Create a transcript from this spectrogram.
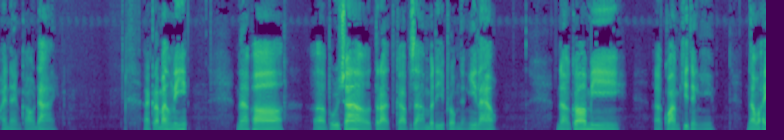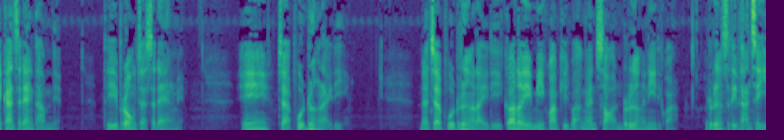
ภายในของเขาได้อะกลับมาตรงนี้นะพอเอ่อพระพุทธเจ้าตรัสกับสามบดีพรหมอย่างนี้แล้วนะก็มีเอ่อความคิดอย่างนี้นะว่าไอการแสดงธรรมเนี่ยที่พระองค์จะแสดงเนี่ยเอ๊ะจะพูดเรื่องอะไรดีนะจะพูดเรื่องอะไรดี ก็เลยมีความคิดว่างั้นสอนเรื่องอันนี้ดีกว่า เรื่องสติปัฏฐานสี่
